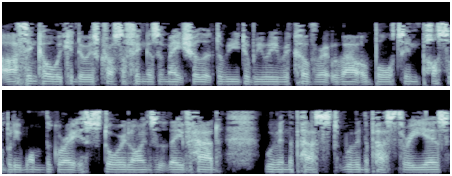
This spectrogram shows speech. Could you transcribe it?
I think all we can do is cross our fingers and make sure that WWE recover it without aborting possibly one of the greatest storylines that they've had within the past within the past three years.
